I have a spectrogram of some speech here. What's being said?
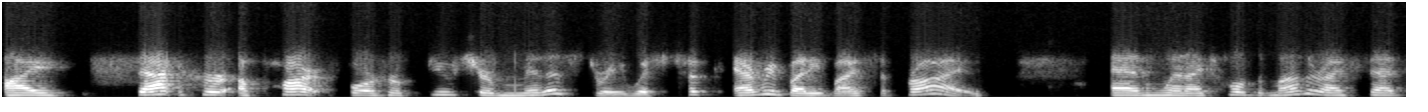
I set her apart for her future ministry, which took everybody by surprise. And when I told the mother, I said,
